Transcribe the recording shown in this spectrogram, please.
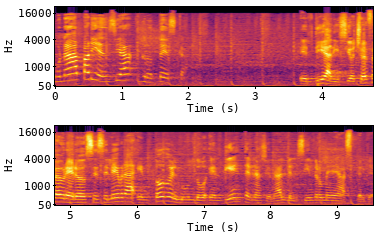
una apariencia grotesca. El día 18 de febrero se celebra en todo el mundo el Día Internacional del Síndrome de Asperger,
